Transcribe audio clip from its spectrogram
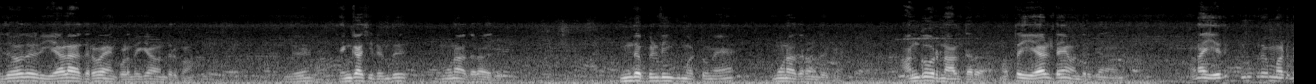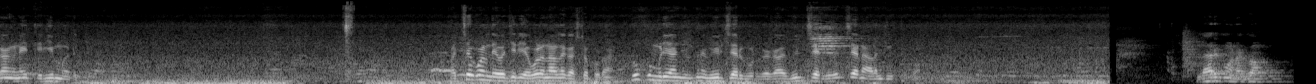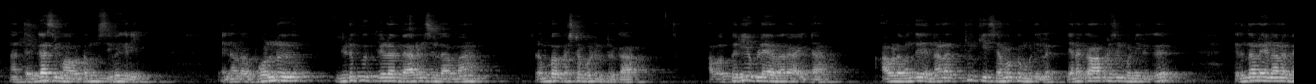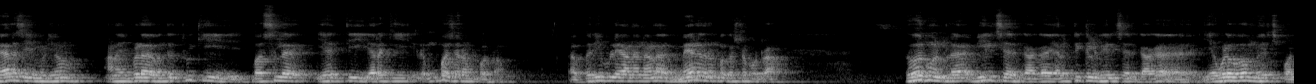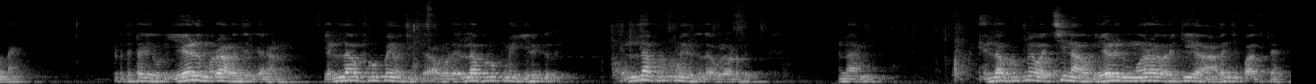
இதோட ஒரு ஏழாவது தடவை என் குழந்தைக்காக வந்திருக்கோம். இது தென்காசிலேருந்து மூணாவது தடவை இது. இந்த பில்டிங்க்கு மட்டுமே மூணாவது தடவை வந்திருக்கேன். அங்கே ஒரு நாலு தடவை. மொத்தம் ஏழு டைம் வந்திருக்கேன் நான். ஆனால் எதுக்கு கொடுக்குற மாட்டேங்காங்கன்னே தெரிய மாட்டேங்குது பச்சை குழந்தைய வச்சுட்டு எவ்வளோ நாள் தான் கஷ்டப்படுவேன். தூக்க முடியாதுன்னு சொல்லிட்டு வீல் சேர் கொடுக்குறக்கா வீல் சேர் வீல் சேர் அலைஞ்சிட்டு இருக்கோம் எல்லாருக்கும் வணக்கம். நான் தென்காசி மாவட்டம் சிவகிரி. என்னோடய பொண்ணு இடுப்பு கீழே பேலன்ஸ் இல்லாமல் ரொம்ப கஷ்டப்பட்டுருக்கா அவள் பெரிய பிள்ளையா வேற ஆகிட்டா அவளை வந்து என்னால் தூக்கி சமக்க முடியல. எனக்கு ஆப்ரேஷன் பண்ணியிருக்கு. இருந்தாலும் என்னால் வேலை செய்ய முடியும். ஆனால் இவளை வந்து தூக்கி பஸ்ஸில் ஏற்றி இறக்கி ரொம்ப சிரமப்படுறோம் அவள் பெரிய பிள்ளையானனால மேலே ரொம்ப கஷ்டப்படுறான் கவர்மெண்ட்டில் வீல் சேருக்காக எலக்ட்ரிக்கல் வீல் சேருக்காக எவ்வளவோ முயற்சி பண்ணேன். கிட்டத்தட்ட ஒரு ஏழு முறை அலைஞ்சிருக்கேன் நான். எல்லா ப்ரூஃபையும் வச்சுக்கிட்டு அவளோட எல்லா ப்ரூஃப்புமே இருக்குது. எல்லா ப்ரூஃபுமே இருக்குது அவளோடது. என்ன எல்லா ப்ரூஃபுமே வச்சு நான் ஒரு ஏழு முறை வரைக்கும் அலைஞ்சு பார்த்துட்டேன்.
